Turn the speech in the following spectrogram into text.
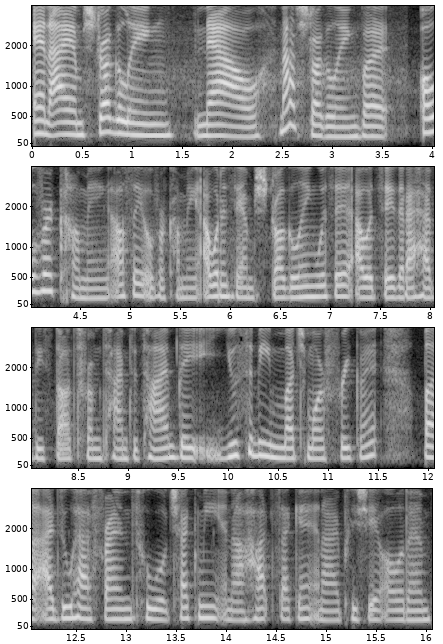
And I am struggling now, not struggling, but overcoming i'll say overcoming i wouldn't say i'm struggling with it i would say that i have these thoughts from time to time they used to be much more frequent but I do have friends who will check me in a hot second, and I appreciate all of them.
